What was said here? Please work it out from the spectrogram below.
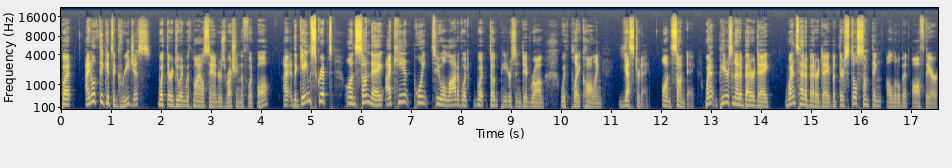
but I don't think it's egregious what they're doing with Miles Sanders rushing the football. I, the game script on Sunday, I can't point to a lot of what, what Doug Pederson did wrong with play calling yesterday on Sunday. When Pederson had a better day, Wentz had a better day, but there's still something a little bit off there,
